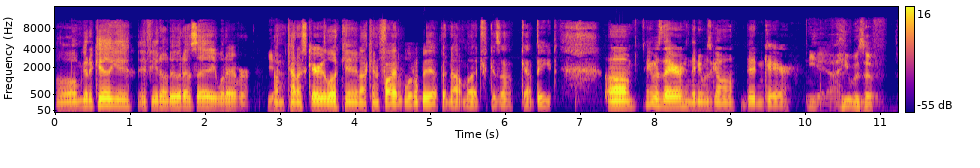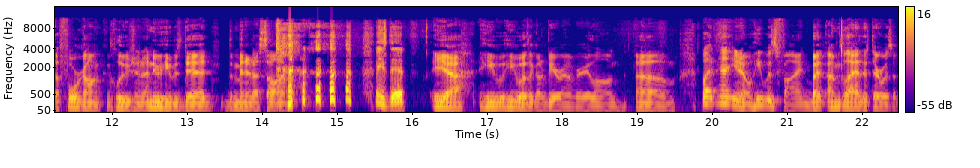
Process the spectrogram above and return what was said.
Oh, I'm gonna kill you if you don't do what I say. Whatever. yeah. I'm kind of scary looking. I can fight a little bit, but not much because I got beat. Um, he was there and then he was gone. Didn't care. Yeah, he was a, a foregone conclusion. I knew he was dead the minute I saw him. He's dead. Yeah, he he wasn't going to be around very long. Um, but uh, you know, he was fine. But I'm glad that there was a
